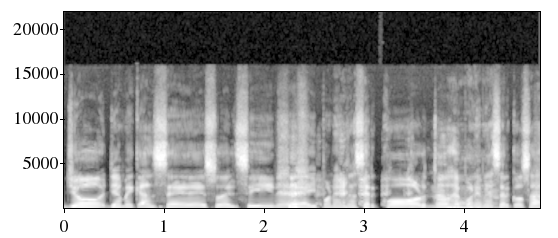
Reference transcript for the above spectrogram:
yo ya me cansé de eso del cine, de ahí ponerme a hacer cortos, de ponerme a hacer cosas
